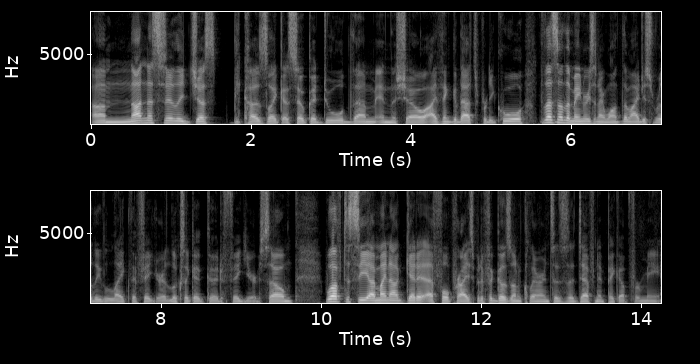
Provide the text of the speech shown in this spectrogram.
Um, not necessarily just because like Ahsoka dueled them in the show. I think that's pretty cool, but that's not the main reason I want them. I just really like the figure. It looks like a good figure. So we'll have to see. I might not get it at full price, but if it goes on clearance, it's a definite pickup for me.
